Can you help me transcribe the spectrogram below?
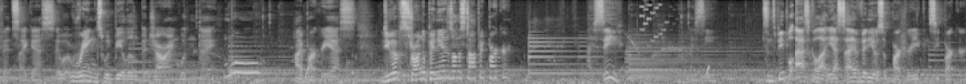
fits, I guess. It, rings would be a little bit jarring, wouldn't they? Woo! Hi, Parker, yes. Do you have strong opinions on this topic, Parker? I see. I see. Since people ask a lot, yes, I have videos of Parker. You can see Parker.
